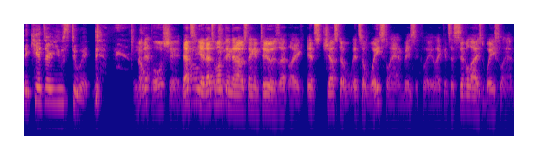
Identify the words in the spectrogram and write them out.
The kids are used to it. no That- bullshit. that's No yeah, that's one thing that I was thinking too. Is that like it's just a it's a wasteland basically. Like it's a civilized wasteland.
